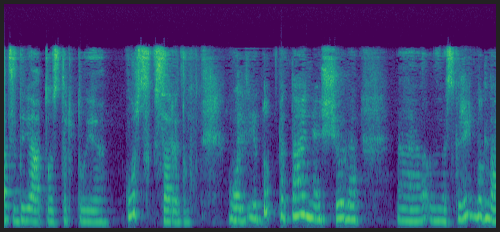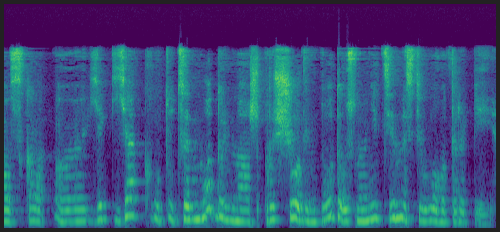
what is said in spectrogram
29-го стартує курс в середу. От, і тут питання щодо, скажіть, будь ласка, е, як, як от цей модуль наш, про що він буде, основні цінності логотерапії?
